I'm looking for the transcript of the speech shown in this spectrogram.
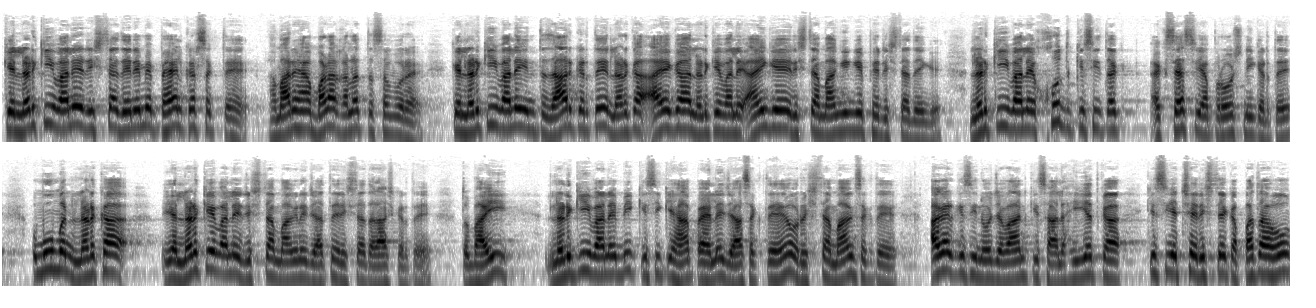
کہ لڑکی والے رشتہ دینے میں پہل کر سکتے ہیں۔ ہمارے ہاں بڑا غلط تصور ہے کہ لڑکی والے انتظار کرتے ہیں، لڑکا آئے گا، لڑکے والے آئیں گے، رشتہ مانگیں گے، پھر رشتہ دیں گے۔ لڑکی والے خود کسی تک ایکسیس یا اپروچ نہیں کرتے۔ عموماً لڑکا یا لڑکے والے رشتہ مانگنے جاتے ہیں، رشتہ تلاش کرتے ہیں۔ تو بھائی، لڑکی والے بھی کسی کے ہاں پہلے جا سکتے ہیں اور رشتہ مانگ سکتے ہیں۔ اگر کسی نوجوان کی صالحیت کا، کسی اچھے رشتے کا پتہ ہو،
